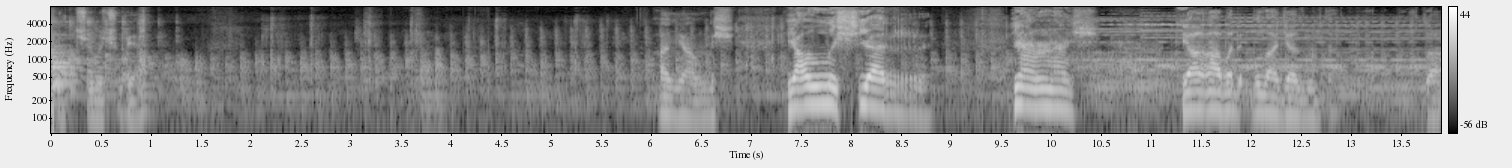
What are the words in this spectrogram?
Bak şunu şuraya. Lan yanlış. Yanlış yer. Yanlış. Ya kabı bulacağız burada. Burada.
